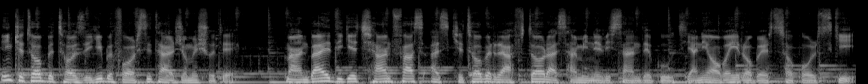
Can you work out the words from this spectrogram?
این کتاب به تازگی به فارسی ترجمه شده. منبع دیگه چند فصل از کتاب رفتار از همین نویسنده بود یعنی آقای رابرت ساپولسکی.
